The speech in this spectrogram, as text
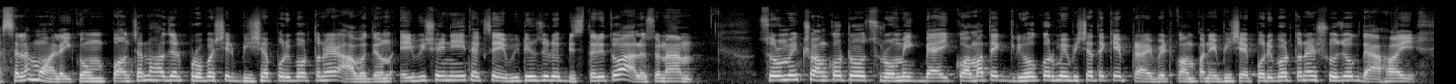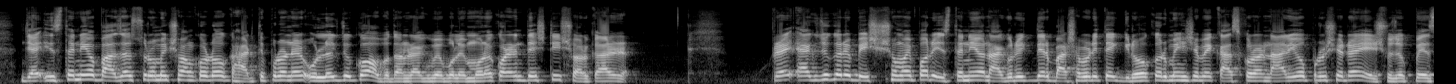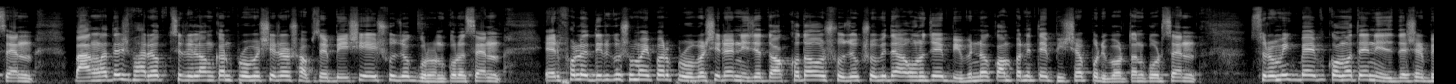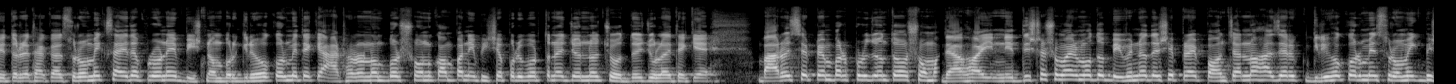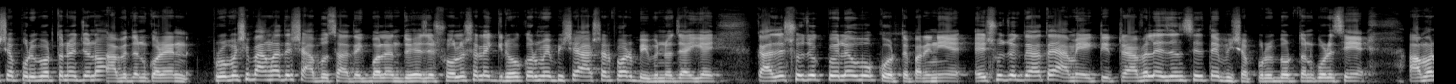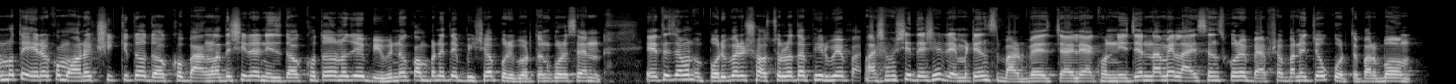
আসসালামু আলাইকুম। পঞ্চান্ন হাজার প্রবাসীর ভিসা পরিবর্তনের আবেদন এই বিষয় নিয়েই থাকছে এই ভিডিও জুড়ে বিস্তারিত আলোচনা। শ্রমিক সংকট ও শ্রমিক ব্যয় কমাতে গৃহকর্মী ভিসা থেকে প্রাইভেট কোম্পানি ভিসায় পরিবর্তনের সুযোগ দেওয়া হয়, যা স্থানীয় বাজার শ্রমিক সংকট ও ঘাটতি পূরণের উল্লেখযোগ্য অবদান রাখবে বলে মনে করেন দেশটির সরকার। প্রায় এক যুগের বেশি সময় পর স্থানীয় নাগরিকদের বাসাবাড়িতে গৃহকর্মী হিসেবে কাজ করা নারী ও পুরুষেরা এই সুযোগ পেয়েছেন। বাংলাদেশ, ভারত, শ্রীলঙ্কান প্রবাসীরা সবচেয়ে বেশি এই সুযোগ গ্রহণ করেছেন। এর ফলে দীর্ঘ সময় পর প্রবাসীরা নিজের দক্ষতা ও সুযোগ সুবিধা অনুযায়ী বিভিন্ন কোম্পানিতে ভিসা পরিবর্তন করছেন। শ্রমিক ব্যয় কমাতে নিজ দেশের ভিতরে থাকা শ্রমিক চাহিদা পূরণে বিশ নম্বর গৃহকর্মী থেকে আঠারো নম্বর সোন কোম্পানি ভিসা পরিবর্তনের জন্য চোদ্দই জুলাই থেকে বারোই সেপ্টেম্বর পর্যন্ত সময় দেওয়া হয়। নির্দিষ্ট সময়ের মতো বিভিন্ন দেশে প্রায় পঞ্চান্ন হাজার গৃহকর্মী শ্রমিক ভিসা পরিবর্তনের জন্য আবেদন করেন। প্রবাসী বাংলাদেশ আবু সাদেক বলেন, দুই হাজার ষোলো সালে গৃহকর্মী ভিসায় আসার পর বিভিন্ন জায়গায় কাজের সুযোগ পেলেও করতে পারিনি। এই সুযোগ দেওয়াতে আমি একটি ট্রাভেল এজেন্সিতে ভিসা পরিবর্তন করেছি। আমার মতে এরকম অনেক শিক্ষিত দক্ষ বাংলাদেশিরা নিজ দক্ষতা অনুযায়ী বিভিন্ন কোম্পানিতে ভিসা পরিবর্তন করেছেন। এতে যেমন পরিবারের সচ্ছলতা ফিরবে, পাশাপাশি দেশের রেমিটেন্স বাড়বে। চাইলে এখন নিজের নামে লাইসেন্স করে ব্যবসা বাণিজ্যও করতে পারব।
